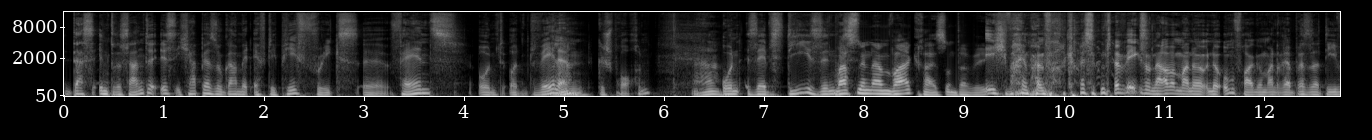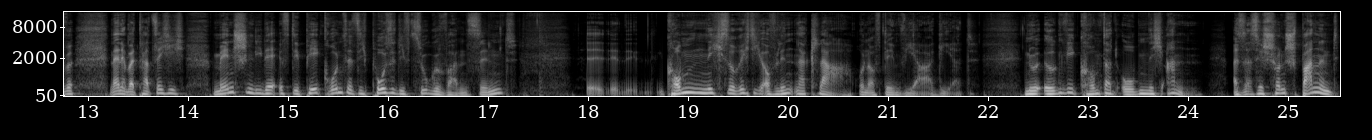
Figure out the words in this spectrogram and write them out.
das Interessante ist, ich habe ja sogar mit FDP-Freaks, äh, Fans und, und Wählern ja. gesprochen. Ja. Und selbst die sind. Warst du in einem Wahlkreis unterwegs? Ich war in meinem Wahlkreis unterwegs und habe mal eine, eine Umfrage, mal eine repräsentative. Nein, aber tatsächlich Menschen, die der FDP grundsätzlich positiv zugewandt sind, äh, kommen nicht so richtig auf Lindner klar und auf dem, wie er agiert. Nur irgendwie kommt das oben nicht an. Also das ist schon spannend,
